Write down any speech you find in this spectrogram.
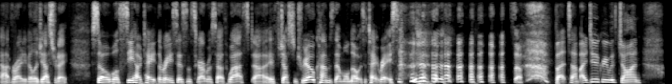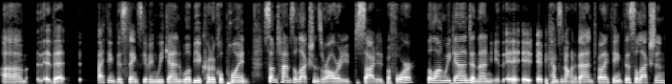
at Variety Village yesterday. So we'll see how tight the race is in Scarborough Southwest. Uh, if Justin Trudeau comes, then we'll know it's a tight race. so, but um, I do agree with John um, that I think this Thanksgiving weekend will be a critical point. Sometimes elections are already decided before the long weekend and then it, it, it becomes a non-event. But I think this election,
